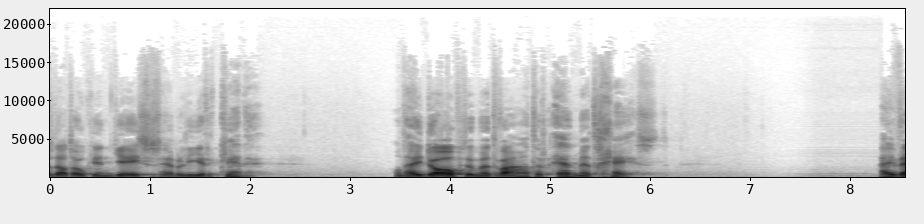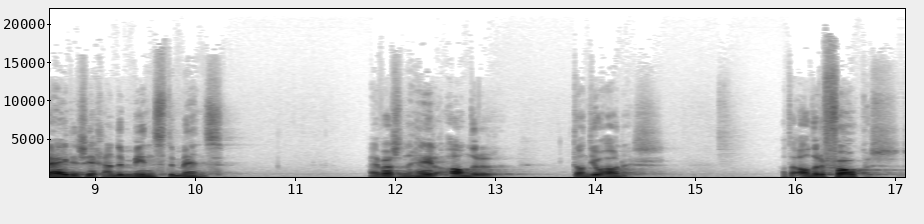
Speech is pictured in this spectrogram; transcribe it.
we dat ook in Jezus hebben leren kennen. Want hij doopte met water en met geest. Hij wijde zich aan de minste mensen. Hij was een heel ander dan Johannes. Had een andere focus.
